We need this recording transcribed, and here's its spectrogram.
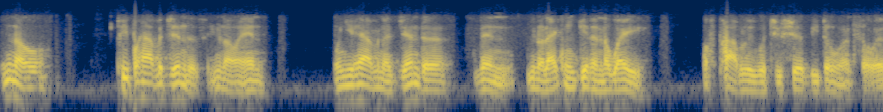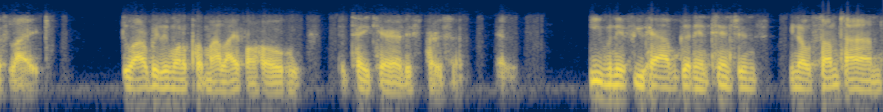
you know, people have agendas, you know, and when you have an agenda, then, you know, that can get in the way of probably what you should be doing. So it's like, do I really want to put my life on hold to take care of this person? And even if you have good intentions, you know, sometimes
